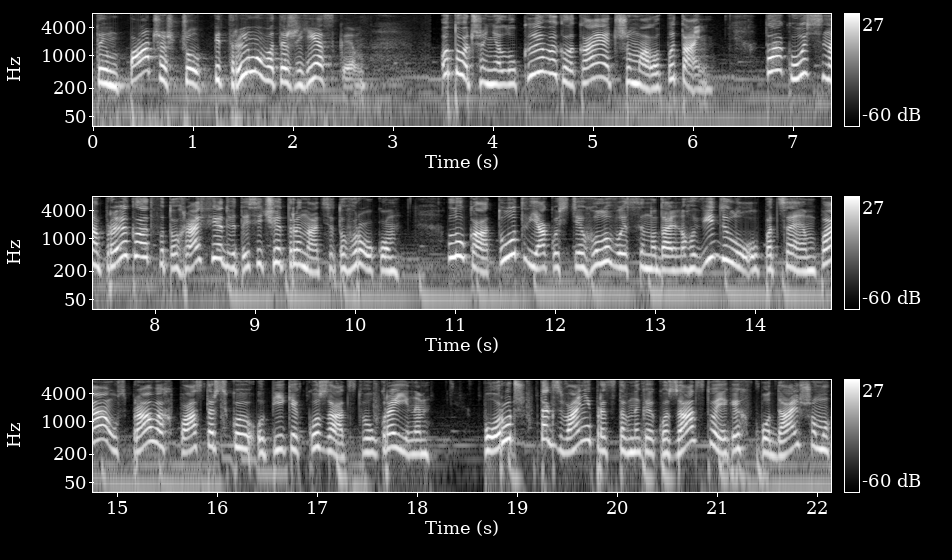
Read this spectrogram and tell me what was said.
Тим паче, що підтримувати ж є з ким. Оточення Луки викликає чимало питань. Так, ось, наприклад, фотографія 2013 року. Лука тут в якості голови синодального відділу УПЦ МП у справах пасторської опіки козацтва України. Поруч так звані представники козацтва, яких в подальшому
